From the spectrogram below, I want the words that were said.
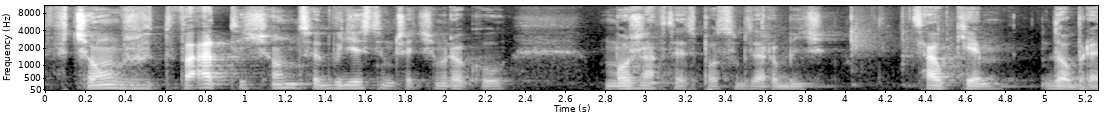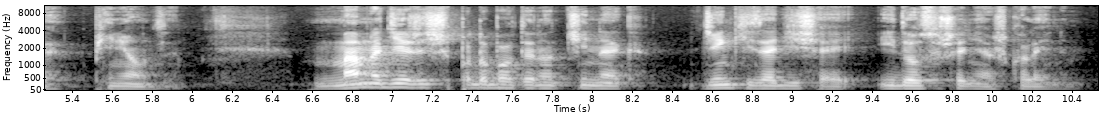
wciąż w 2023 roku można w ten sposób zarobić całkiem dobre pieniądze. Mam nadzieję, że się podobał ten odcinek. Dzięki za dzisiaj i do usłyszenia już w kolejnym.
